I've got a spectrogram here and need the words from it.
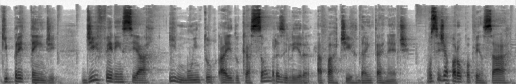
que pretende diferenciar e muito a educação brasileira a partir da internet. Você já parou para pensar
